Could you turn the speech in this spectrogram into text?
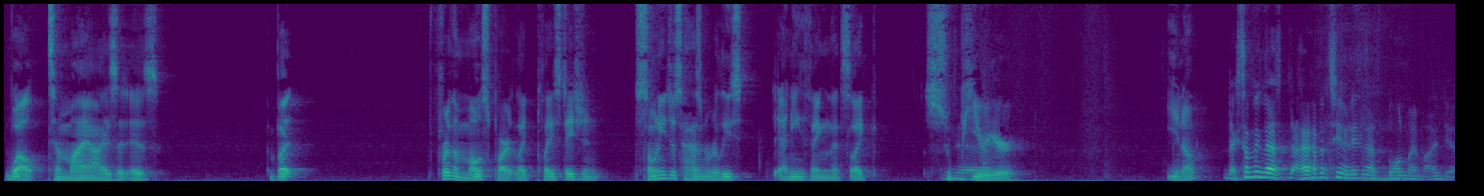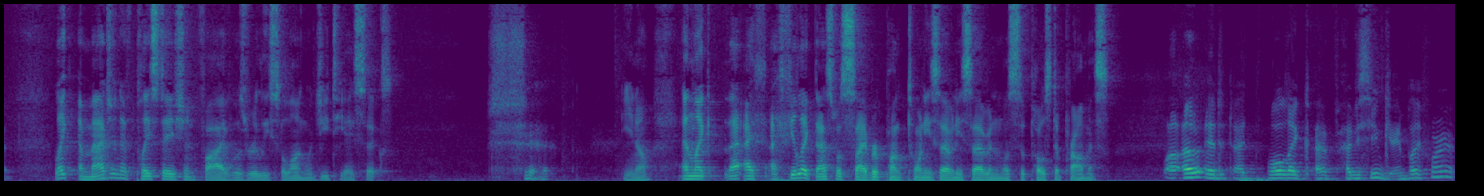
Well, to my eyes, it is. But for the most part, like PlayStation, Sony just hasn't released anything that's like superior. You know, Like something that I haven't seen anything that's blown my mind yet. like imagine if PlayStation Five was released along with GTA Six. Shit. You know, and like that, I I feel like that's what Cyberpunk 2077 was supposed to promise. Well, uh, it, I, well, like, I've, have you seen gameplay for it?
